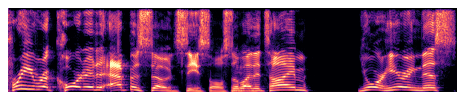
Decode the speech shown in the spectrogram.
pre-recorded episode, Cecil. So by the time you're hearing this,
